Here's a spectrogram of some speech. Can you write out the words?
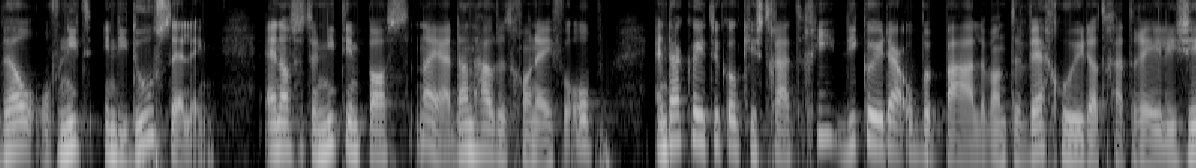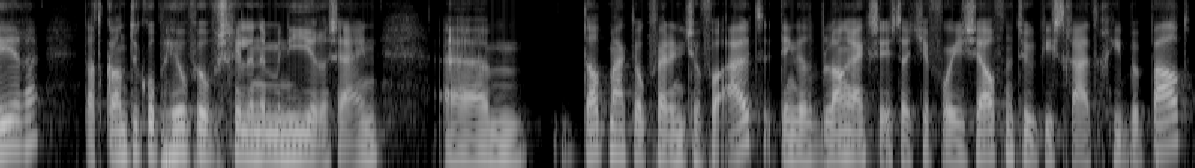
wel of niet in die doelstelling. En als het er niet in past, nou ja, dan houdt het gewoon even op. En daar kun je natuurlijk ook je strategie, die kun je daarop bepalen. Want de weg hoe je dat gaat realiseren, dat kan natuurlijk op heel veel verschillende manieren zijn. Um, dat maakt ook verder niet zoveel uit. Ik denk dat het belangrijkste is dat je voor jezelf natuurlijk die strategie bepaalt.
